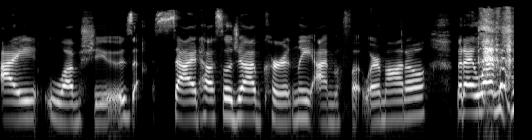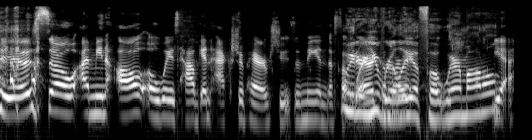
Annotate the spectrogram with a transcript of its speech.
I love shoes, side hustle job currently, I'm a footwear model, but I love shoes. So, I mean, I'll always have an extra pair of shoes with me in the Wait, footwear. are you really a footwear model? Yeah.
